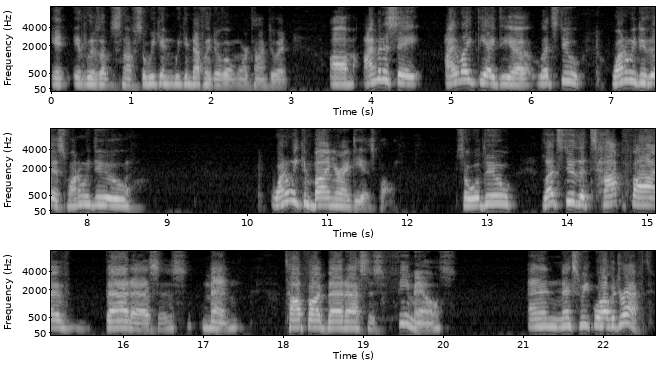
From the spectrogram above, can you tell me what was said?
it, it lives up to snuff so we can we can definitely devote more time to it um, I'm to say I like the idea. Let's do. Why don't we do this? Why don't we do? Why don't we combine your ideas, Paul? So we'll do. Let's do the top five badasses, men. Top five badasses, females. And next week we'll have a draft.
